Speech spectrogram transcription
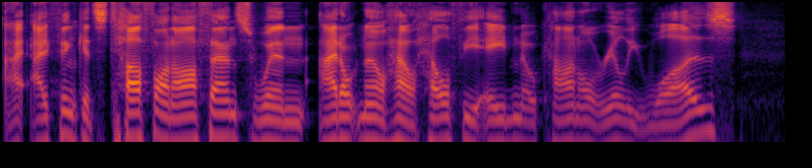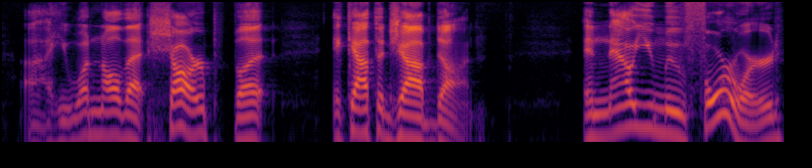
I, I think it's tough on offense when I don't know how healthy Aidan O'Connell really was. Uh, he wasn't all that sharp, but it got the job done. And now you move forward.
